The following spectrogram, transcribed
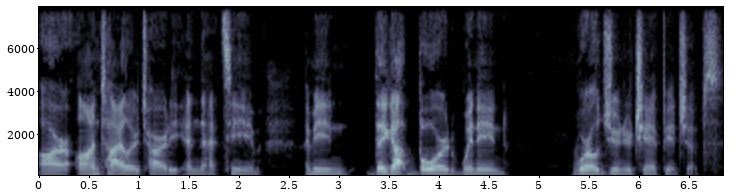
are on Tyler Tardy and that team. I mean, they got bored winning World Junior Championships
